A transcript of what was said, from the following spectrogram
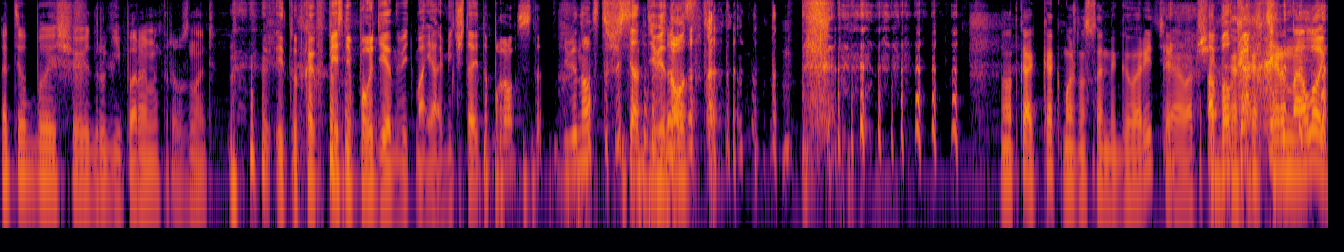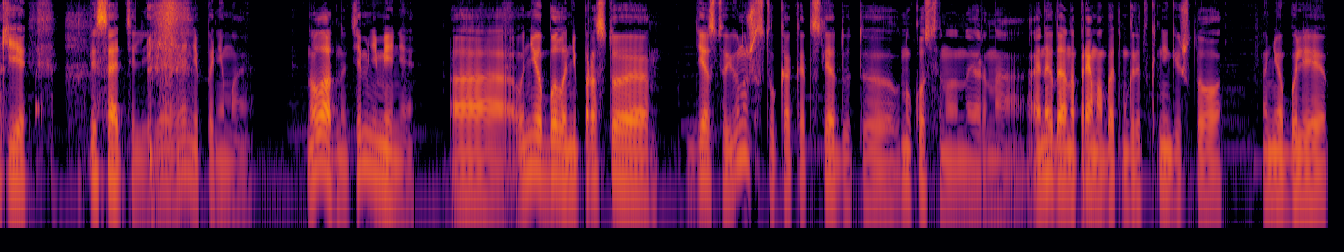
Хотел бы еще и другие параметры узнать. И тут как в песне Пурден, ведь моя мечта это просто 90, 60, 90. Ну вот как, как можно с вами говорить о вообще О хронологии писателей? Я, я не понимаю. Ну ладно, тем не менее. а, у нее было непростое детство и юношество, как это следует, э, ну, косвенно, наверное. А иногда она прямо об этом говорит в книге, что у нее были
